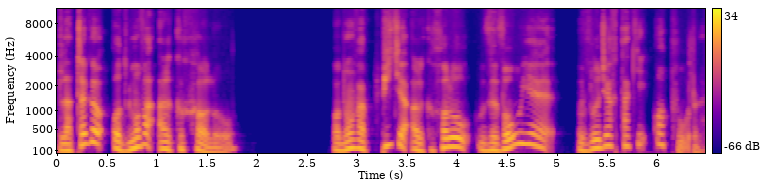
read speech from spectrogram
dlaczego odmowa alkoholu, odmowa picia alkoholu wywołuje w ludziach taki opór?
